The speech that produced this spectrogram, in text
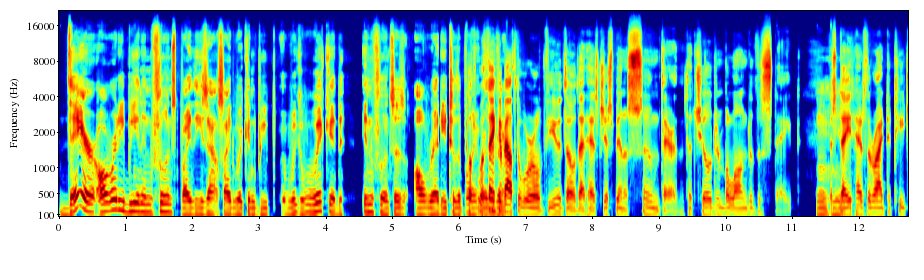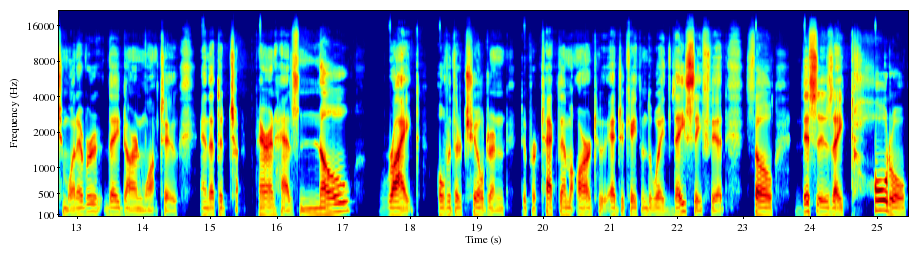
they're already being influenced by these outside wicked peop- wick- wicked influences already to the point well where think they're about the worldview, though, that has just been assumed there that the children belong to the state. gonna, The mm-hmm. state has the right to teach them whatever they darn want to, and that the ch- parent has no right over their children to protect them or to educate them the way they see fit. So this is a total,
